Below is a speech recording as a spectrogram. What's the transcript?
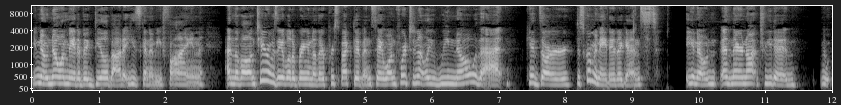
you know, no one made a big deal about it. He's going to be fine." And the volunteer was able to bring another perspective and say, well, unfortunately, we know that kids are discriminated against, you know, and they're not treated w-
